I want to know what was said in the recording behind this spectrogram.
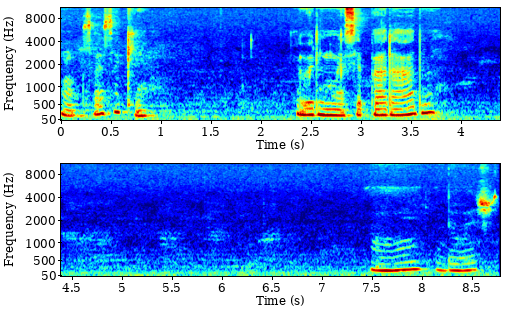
Ó, só essa aqui. O olhinho mais é separado. Um, dois,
